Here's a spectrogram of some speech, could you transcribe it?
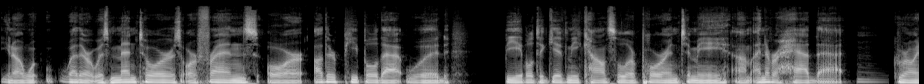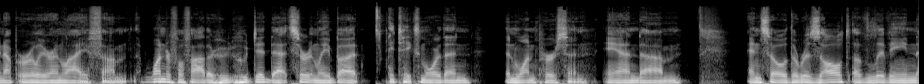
you know, w- whether it was mentors or friends or other people that would be able to give me counsel or pour into me. Um, I never had that growing up earlier in life. Um, a wonderful father who, who did that certainly, but it takes more than, than one person. And, um, and so the result of living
